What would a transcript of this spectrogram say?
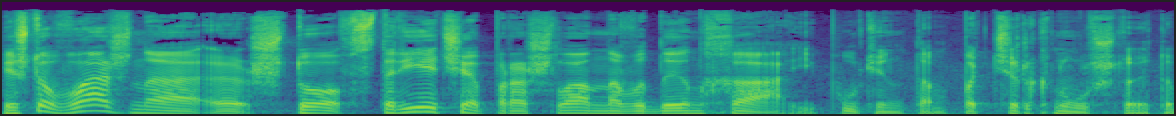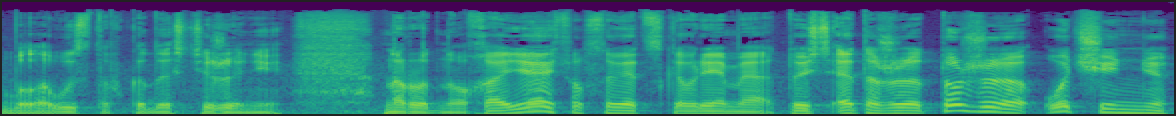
И что важно, э, что встреча прошла на ВДНХ, и Путин там подчеркнул, что это была выставка достижений народного хозяйства в советское время. То есть это же тоже очень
